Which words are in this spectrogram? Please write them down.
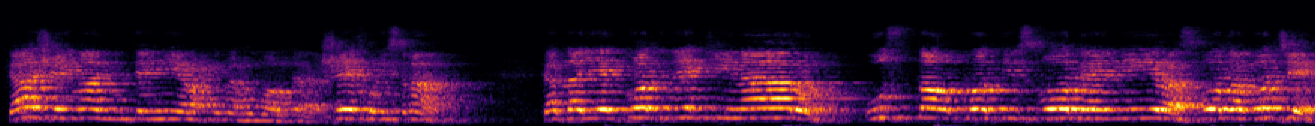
Kaže imam Taymi rahimahullahu ta'ala, šehhul islam, kada je god neki narod ustao protiv svoga emira, svoga vođe,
